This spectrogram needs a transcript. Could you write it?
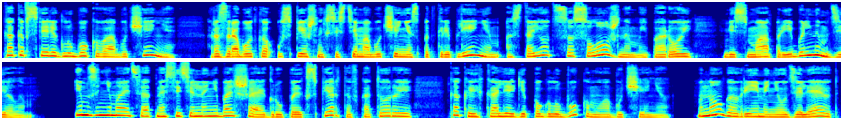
Как и в сфере глубокого обучения, разработка успешных систем обучения с подкреплением остается сложным и порой весьма прибыльным делом. Им занимается относительно небольшая группа экспертов, которые, как и их коллеги по глубокому обучению, много времени уделяют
